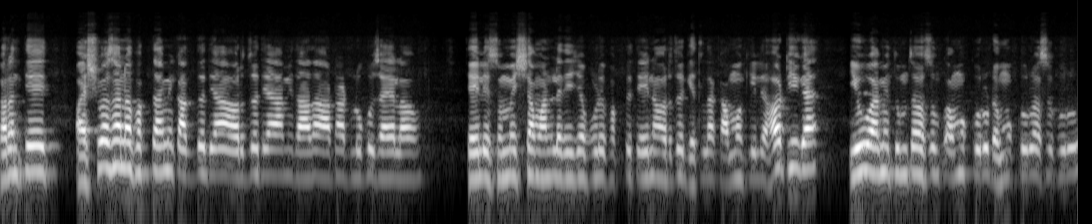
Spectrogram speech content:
कारण ते आश्वासन फक्त आम्ही कागद द्या अर्ज द्या आम्ही दहा दहा आठ आठ लोक जायला त्याला समस्या मांडल्या त्याच्या पुढे फक्त त्यानं अर्ज घेतला कामं केले. हो ठीक आहे. येऊ आम्ही तुमचं असं अमुक करू ढमुक करू असं करू.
